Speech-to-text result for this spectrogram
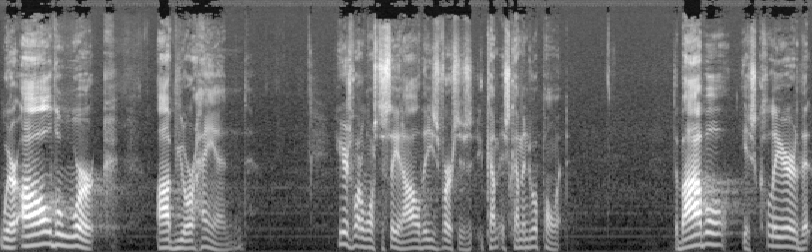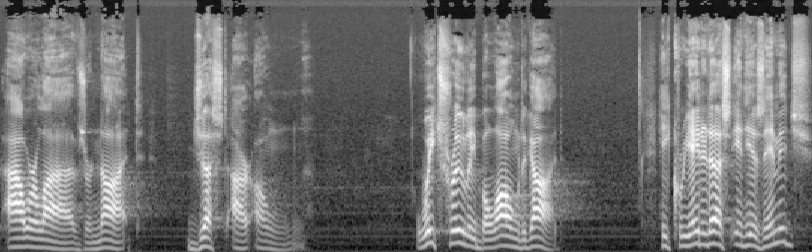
We're all the work of your hand. Here's what I want us to see in all these verses. It's coming to a point. The Bible is clear that our lives are not just our own. We truly belong to God. He created us in His image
